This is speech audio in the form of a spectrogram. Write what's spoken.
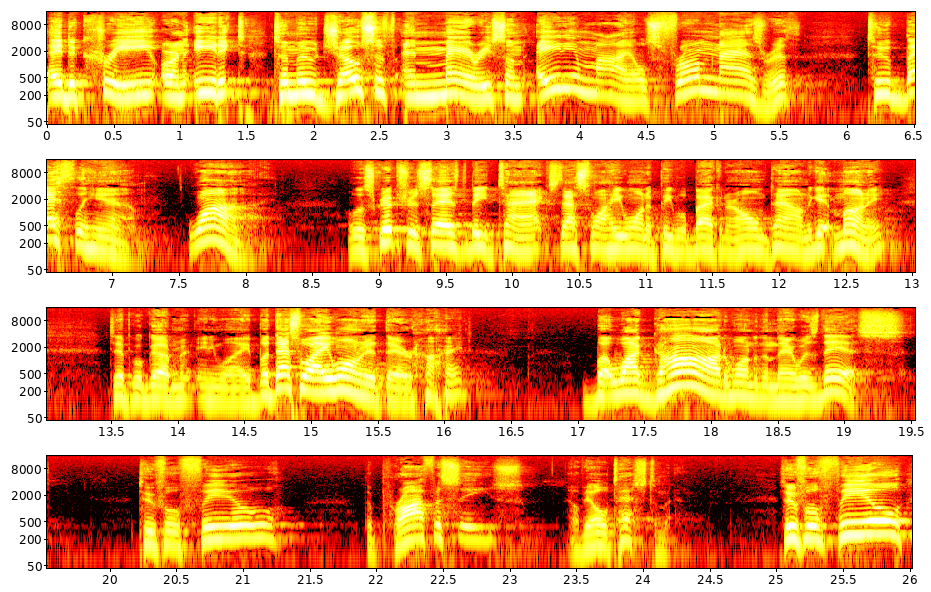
a decree or an edict to move Joseph and Mary some 80 miles from Nazareth to Bethlehem. Why? Well, the scripture says to be taxed. That's why he wanted people back in their hometown to get money. Typical government, anyway. But that's why he wanted it there, right? But why God wanted them there was this to fulfill the prophecies of the Old Testament, to fulfill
